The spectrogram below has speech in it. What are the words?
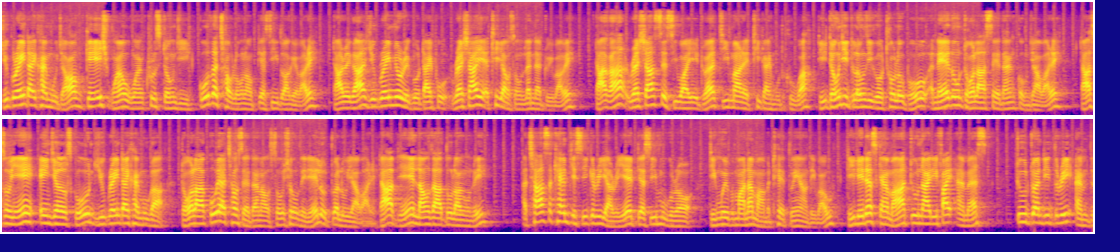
ယူကရိန်းတိုက်ခိုက်မှုကြောင့် KH-101 cruise တုံးကြီး66လုံးလောက်ပျက်စီးသွားခဲ့ပါတယ်။ဒါတွေကယူကရိန်းမြို့တွေကိုတိုက်ဖို့ရုရှားရဲ့အထီရောက်ဆုံးလက်နက်တွေပါပဲ။ဒါကရုရှားစစ်စည်းဝါးရေးအတွက်ကြီးမားတဲ့ထိခိုက်မှုတစ်ခုပါ။ဒီဒုံးကြီးတစ်လုံးစီကိုထုတ်လုပ်ဖို့အနည်းဆုံးဒေါ်လာ10တန်းကုန်ကြပါတယ်။ဒါဆိုရင် Angels ကိုယူကရိန်းတိုက်ခိုက်မှုကဒေါ်လာ960တန်းလောက်ဆုံးရှုံးစေတယ်လို့တွက်လို့ရပါတယ်။ဒါအပြင်လောင်စာတိုးလောင်ရုံတွေအခြားစကန်ပစ္စည်းကိရိယာတွေရဲ့ပျက်စီးမှုကတော့ဒီငွေပမာဏမှာမထည့်သွင်းရသေးပါဘူး။ဒီ latest scan မှာ 295ms 223m3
